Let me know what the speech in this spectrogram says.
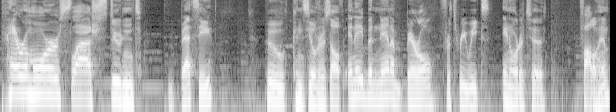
paramour slash student Betsy, who concealed herself in a banana barrel for three weeks in order to follow him.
